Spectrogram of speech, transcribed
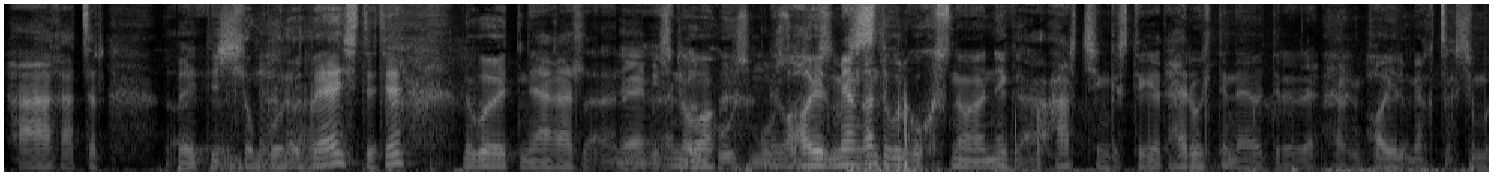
хаа газар Байдаг шүү. лөмбөөнүүд байна шүү дээ тий. Нөгөө хэд нь ягаал Наймж нөгөө курс мөрс 2000 төгрөг өгснөө нэг харч ингэс тэгээд хариултын наваа дээрээ 2000 цаг юм.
